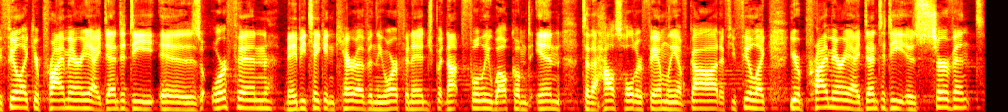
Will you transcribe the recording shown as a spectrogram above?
you feel like your primary identity is orphan, maybe taken care of in the orphanage, but not fully welcomed in to the household or family of God, if you feel like your primary identity is servant,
